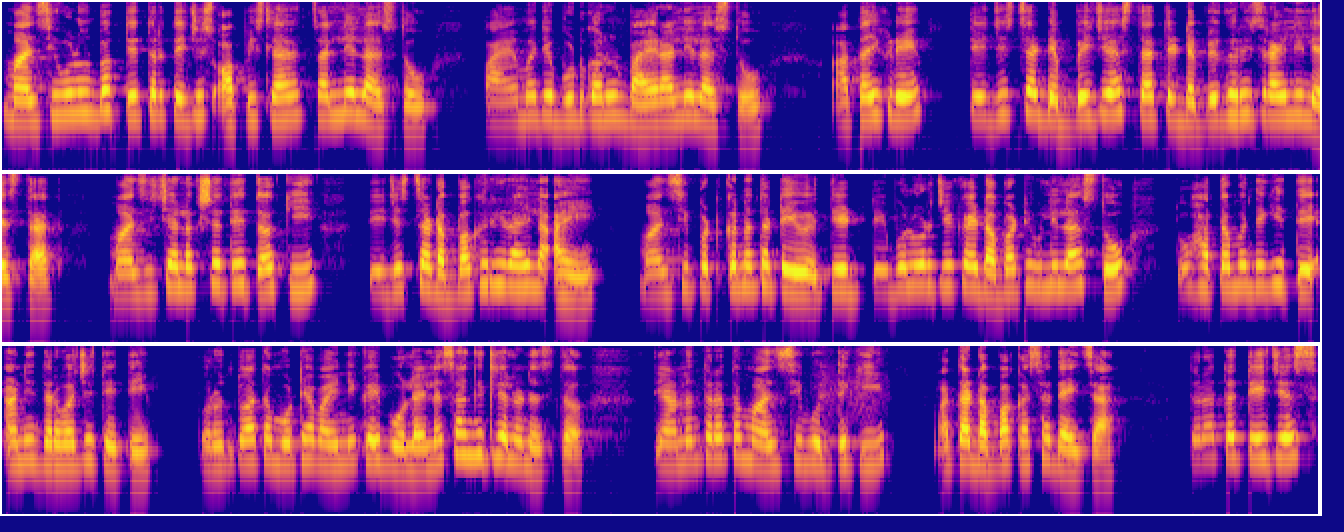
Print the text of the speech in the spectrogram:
मानसी वळून बघते तर तेजस ऑफिसला चाललेला असतो. पायामध्ये बूट घालून बाहेर आलेला असतो. आता इकडे तेजसचा डब्बे जे असतात ते डब्बे घरीच राहिलेले असतात. मानसीच्या लक्षात येतं की तेजसचा डब्बा घरी राहिला आहे. मानसी पटकन आता टे ते टेबलवर जे काही डबा ठेवलेला असतो तो हातामध्ये घेते आणि दरवाज्यात येते. परंतु आता मोठ्या बाईने काही बोलायला सांगितलेलं नसतं. त्यानंतर आता मानसी बोलते की आता डब्बा कसा द्यायचा? तर आता तेजस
